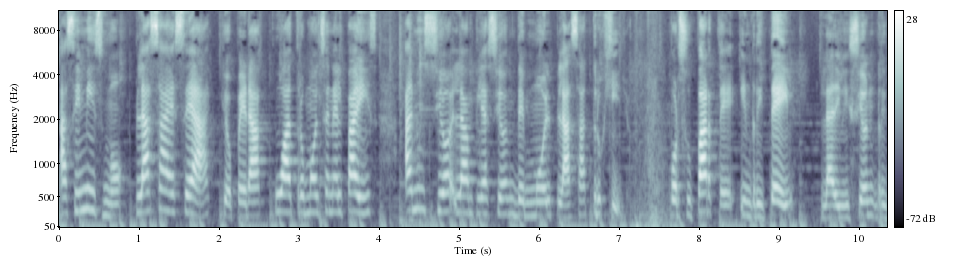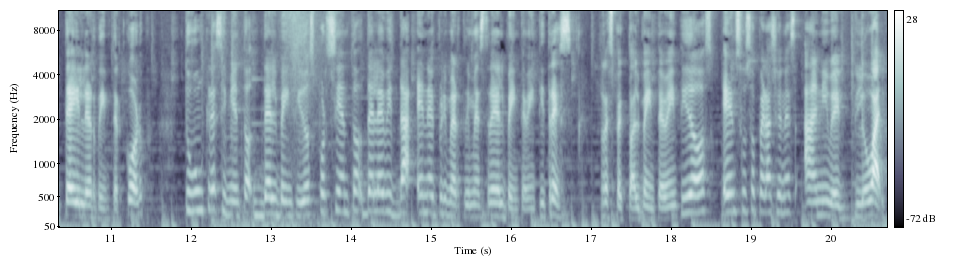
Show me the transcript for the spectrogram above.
Asimismo, Plaza SA, que opera cuatro malls en el país, anunció la ampliación de Mall Plaza Trujillo. Por su parte, InRetail, la división retailer de Intercorp, tuvo un crecimiento del 22% de la EBITDA en el primer trimestre del 2023 respecto al 2022 en sus operaciones a nivel global.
